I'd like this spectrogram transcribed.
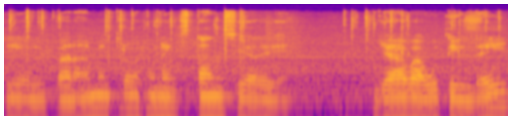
si el parámetro es una instancia de java util date.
